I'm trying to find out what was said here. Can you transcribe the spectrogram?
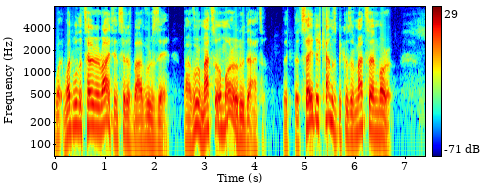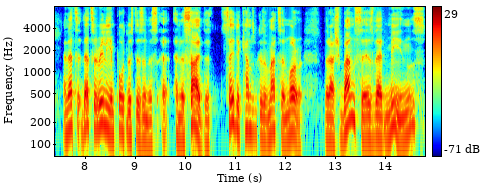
What will the Torah write instead of ba'avur zeh? Ba'avur matzah or moro hudata. The, the Seder comes because of matzah and moro. And that's a, that's a really important, list as an, an aside, the Seder comes because of matzah and moro. The Rashbam says that means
